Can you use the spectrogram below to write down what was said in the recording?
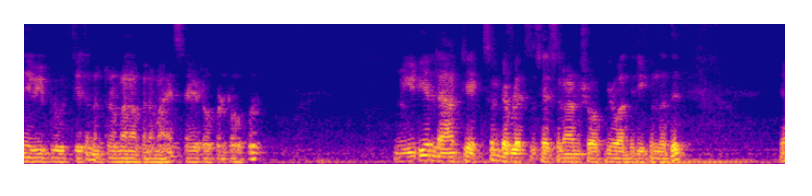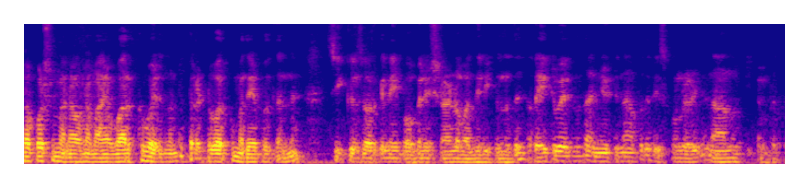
നേവി ബ്ലൂ ചെയ്ത മറ്റൊരു മനോഹരമായ side open top medium large XL double XL സൈസിലാണ് ഷോപ്പിൽ വന്നിരിക്കുന്നത്. ഓപ്പോഷൻ മനോഹരമായ വർക്ക് വരുന്നുണ്ട്. ത്രെഡ് വർക്കും അതേപോലെ തന്നെ സീക്വൻസ് വർക്കിന്റെയും കോമ്പിനേഷനാണ് വന്നിരിക്കുന്നത്. റേറ്റ് വരുന്നത് അഞ്ഞൂറ്റി നാൽപ്പത് ഡിസ്കൗണ്ട് കഴിഞ്ഞ് നാനൂറ്റി എൺപത്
